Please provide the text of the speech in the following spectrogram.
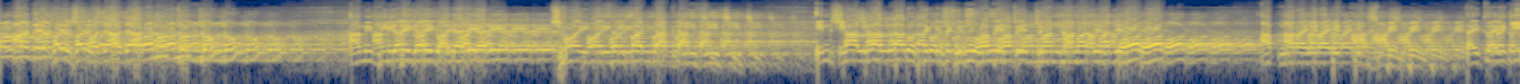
আপনাদের ঘরে সজা করানোর জন্য আমি বিজয়গঞ্জ বাজারে ছয় ডিসেম্বর ডাক দিয়েছি। ইনশাআল্লাহ থেকে শুরু হবে জুমার নামাজের পর। আপনারা আসবেন। তাই তো নাকি?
